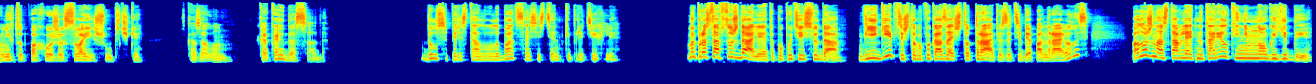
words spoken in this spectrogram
«У них тут, похоже, свои шуточки», — сказал он. «Какая досада». Дулса перестала улыбаться, ассистентки притихли. «Мы просто обсуждали это по пути сюда. В Египте, чтобы показать, что трапеза тебе понравилась, положено оставлять на тарелке немного еды.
